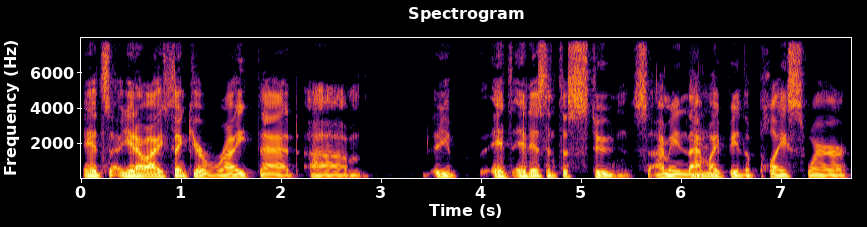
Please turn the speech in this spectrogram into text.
It's, you know, I think you're right that, um, you, it, it isn't the students. I mean, that yeah. might be the place where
